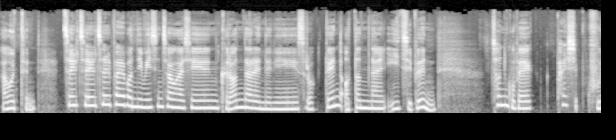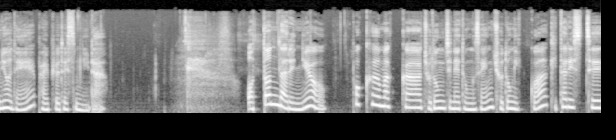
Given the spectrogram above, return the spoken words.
아무튼 7778번님이 신청하신 그런 날에는이 수록된 어떤 날 이 집은 1989년에 발표됐습니다. 어떤 날은요, 포크 음악가 조동진의 동생 조동익과 기타리스트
